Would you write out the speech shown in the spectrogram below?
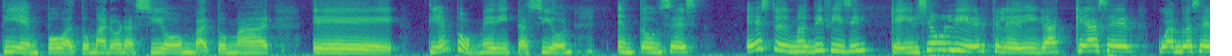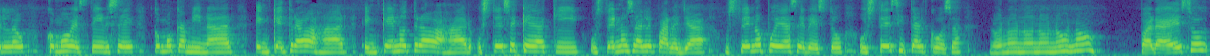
tiempo, va a tomar oración, va a tomar eh, tiempo, meditación. Entonces, esto es más difícil que irse a un líder que le diga qué hacer, cuándo hacerlo, cómo vestirse, cómo caminar, en qué trabajar, en qué no trabajar. Usted se queda aquí, usted no sale para allá, usted no puede hacer esto, usted sí tal cosa. No, no, no, no, no, no. Para eso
